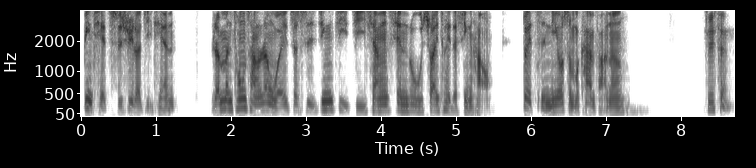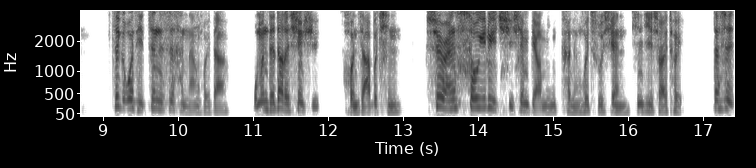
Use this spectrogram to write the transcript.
并且持续了几天。人们通常认为这是经济即将陷入衰退的信号。对此，你有什么看法呢，Jason？这个问题真的是很难回答。我们得到的信息混杂不清。虽然收益率曲线表明可能会出现经济衰退，但是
